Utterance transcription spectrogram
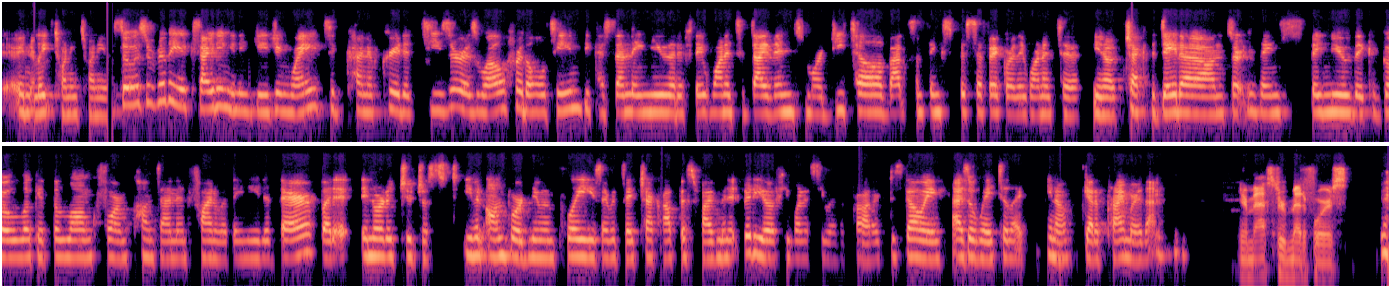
in late 2020. So it was a really exciting and engaging way to kind of create a teaser as well for the whole team, because then they knew that if they wanted to dive into more detail about something specific or they wanted to, you know, check the data on certain things, they knew they could go look at the long form content and find what they needed there. But it, in order to just even onboard new employees, I would say check out this five minute video if you want to see where the product is going going as a way to like you know get a primer then. Your master of metaphors.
